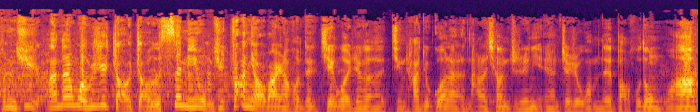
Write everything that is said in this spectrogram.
说你去啊，那我们是找找个森林，我们去抓鸟吧。然后这结果这个警察就过来了，拿着枪指着你，这是我们的保护动物啊。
